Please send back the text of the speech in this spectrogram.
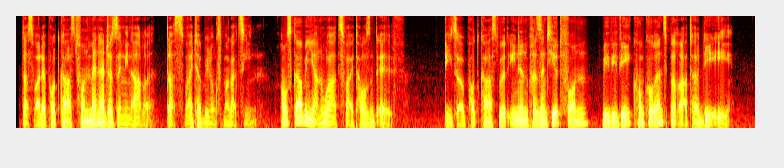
Das war der Podcast von Managerseminare, das Weiterbildungsmagazin. Ausgabe Januar 2011. Dieser Podcast wird Ihnen präsentiert von www.konkurrenzberater.de.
